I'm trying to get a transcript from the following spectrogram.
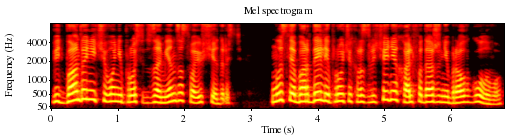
ведь банда ничего не просит взамен за свою щедрость. Мысли о борделе и прочих развлечениях Альфа даже не брал в голову.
